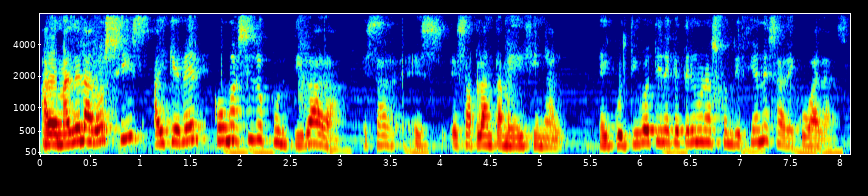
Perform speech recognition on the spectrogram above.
Además de la dosis, hay que ver cómo ha sido cultivada esa, planta medicinal. El cultivo tiene que tener unas condiciones adecuadas.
